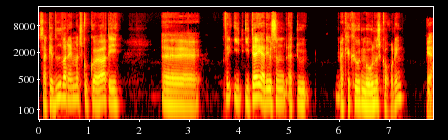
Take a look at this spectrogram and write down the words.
Så jeg kan vide, hvordan man skulle gøre det. Øh, for i, i dag er det jo sådan, at du, man kan købe et månedskort, ikke? Ja.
